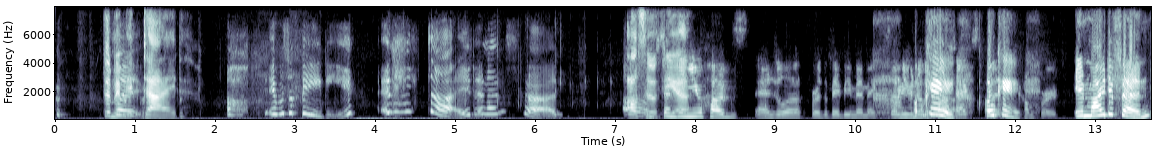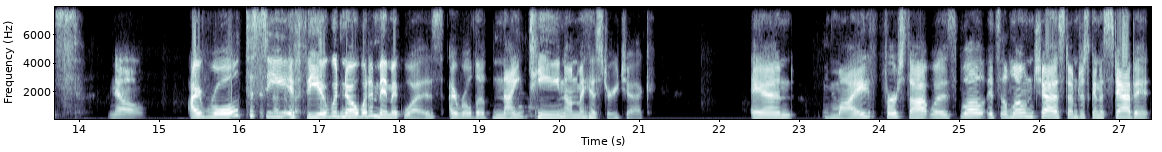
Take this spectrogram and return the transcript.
sad. the mimic But- died. Oh, it was a baby, and he died, and I'm sad. Also, Um, Thea. Sending you hugs, Angela, for the baby mimic. I don't even know Okay, the context. but okay. Comfort. In my defense, No. I rolled to Just see doesn't if Thea would know what a mimic was. I rolled a 19 on my history check. And you my first thought was, well, it's a lone chest. I'm just going to stab it.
